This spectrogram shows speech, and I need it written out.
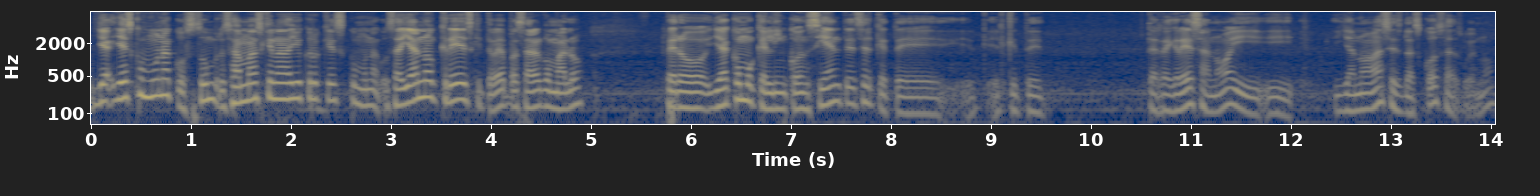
Ya, ya es como una costumbre, o sea, más que nada yo creo que es como una... O sea, ya no crees que te vaya a pasar algo malo, pero ya como que el inconsciente es el que te... El que te, te regresa, ¿no? Y, y- y ya no haces las cosas, güey, ¿no?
